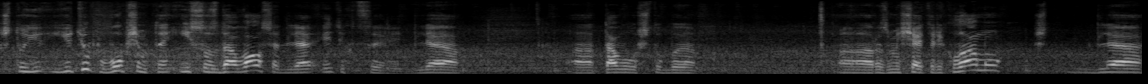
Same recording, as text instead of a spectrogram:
что YouTube, в общем-то, и создавался для этих целей, для а, того, чтобы а, размещать рекламу, для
